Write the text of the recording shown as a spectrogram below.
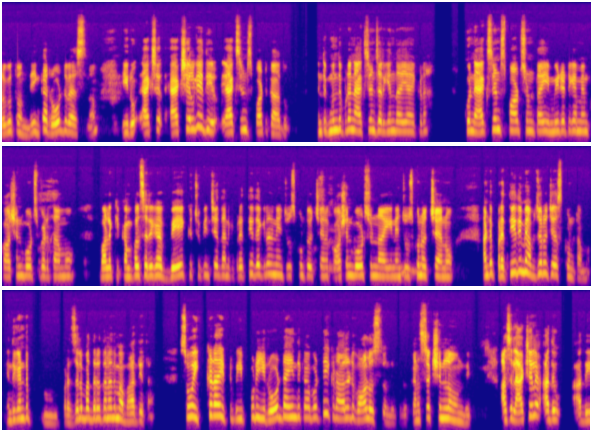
జరుగుతుంది. ఇంకా రోడ్డు వేస్తున్నాం. ఈ రో యాక్చువల్ యాక్చువల్గా ఇది యాక్సిడెంట్ స్పాట్ కాదు. ఇంతకు ముందు ఎప్పుడైనా యాక్సిడెంట్ జరిగిందా అయ్యా ఇక్కడ? కొన్ని యాక్సిడెంట్ స్పాట్స్ ఉంటాయి. ఇమీడియట్గా మేము కాషన్ బోర్డ్స్ పెడతాము. వాళ్ళకి కంపల్సరీగా వేక్ చూపించేదానికి ప్రతి దగ్గర నేను చూసుకుంటూ వచ్చాను. కాషన్ బోర్డ్స్ ఉన్నాయి. నేను చూసుకుని వచ్చాను. అంటే ప్రతిదీ మేము అబ్జర్వ్ చేసుకుంటాము. ఎందుకంటే ప్రజల భద్రత అనేది మా బాధ్యత. సో ఇక్కడ ఇప్పుడు ఈ రోడ్ అయింది కాబట్టి ఇక్కడ ఆల్రెడీ వాల్ వస్తుంది. ఇప్పుడు కన్స్ట్రక్షన్లో ఉంది. అసలు యాక్చువల్గా అది అది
